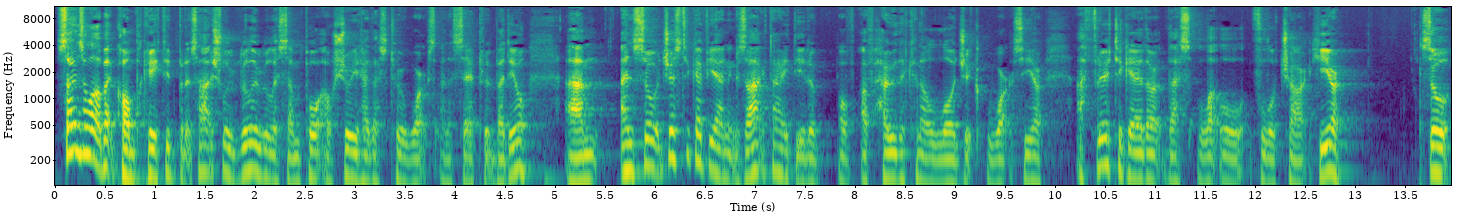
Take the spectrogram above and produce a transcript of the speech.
Sounds a little bit complicated, but it's actually really, really simple. I'll show you how this tool works in a separate video. Um, and so just to give you an exact idea of, of, of how the kind of logic works here, I threw together this little flow chart here. So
